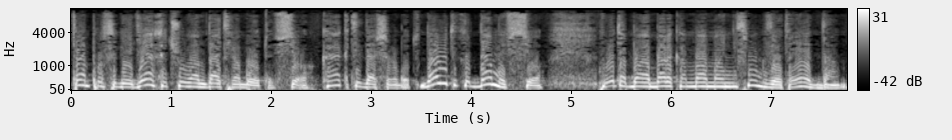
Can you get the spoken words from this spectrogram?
Трамп просто говорит, я хочу вам дать работу, все. Как ты дашь работу? Да, вот их дам и все. Вот Барак Обама не смог сделать, а я дам.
